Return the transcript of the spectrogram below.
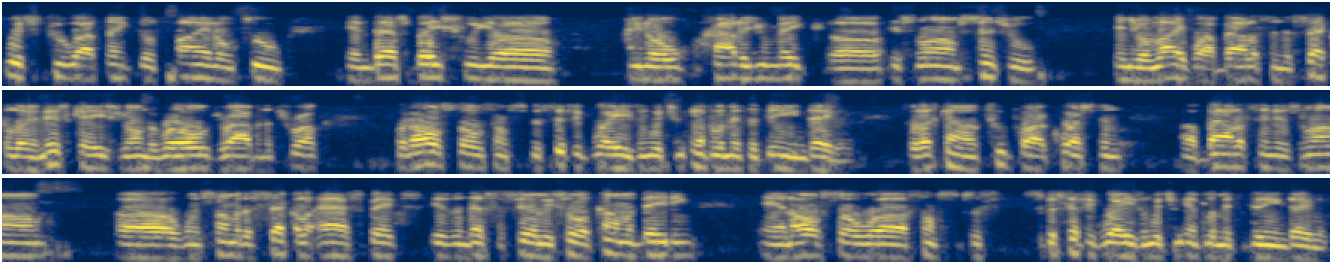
switch to, I think, the final two and that's basically, uh, you know, how do you make uh, Islam central in your life while balancing the secular? In this case, you're on the road driving a truck, but also some specific ways in which you implement the Deen daily. So that's kind of a two-part question: uh, balancing Islam uh, when some of the secular aspects isn't necessarily so accommodating, and also uh, some specific ways in which you implement the Deen daily.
